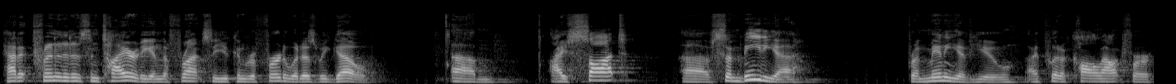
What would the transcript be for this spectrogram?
had it printed in its entirety in the front so you can refer to it as we go. Um, I sought uh, some media from many of you. I put a call out for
